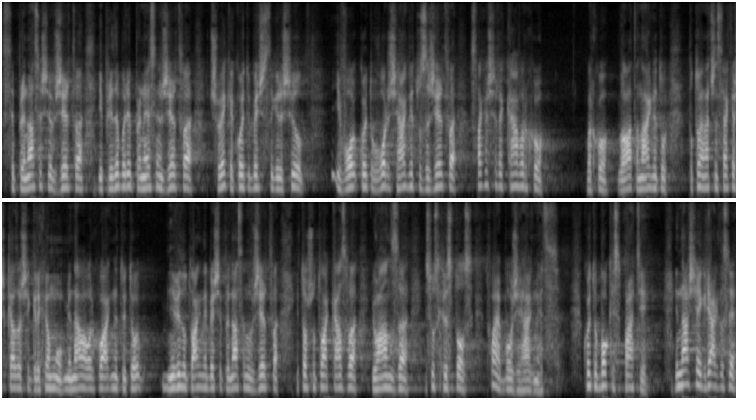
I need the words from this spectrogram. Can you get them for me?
се пренасяше в жертва и преди да бъде пренесен в жертва, човека, който беше съгрешил и който водеше агнето за жертва, слагаше ръка върху, върху главата на агнето. По този начин сякаш казваше греха му, минава върху агнето и той невинното агне беше принасено в жертва. И точно това казва Йоанн за Исус Христос. Това е Божий агнец, който Бог изпрати. И нашия грях да се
